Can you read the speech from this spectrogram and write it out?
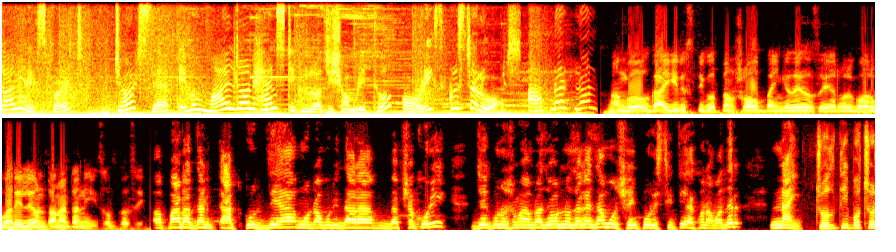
কালার এক্সপার্ট জর্জ স্যাপ এবং মাইল্ড অন হ্যান্ডস টেকনোলজি সমৃদ্ধ অরিক্স ক্রিস্টাল ওয়াশ। আপনার লন আঙ্গ গাই গিরিস্তি করতাম সব ভাঙ্গে যাইতেছে এরপরে ঘর বাড়ি লিয়ন টানাটানি চলতেছে। পাড়াদার কাঠকুট দেয়া মোটামুটি দ্বারা ব্যবসা করি যে কোনো সময় আমরা যে অন্য জায়গায় যাব সেই পরিস্থিতি এখন আমাদের নাই। চলতি বছর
